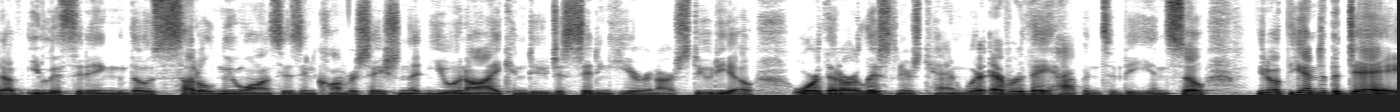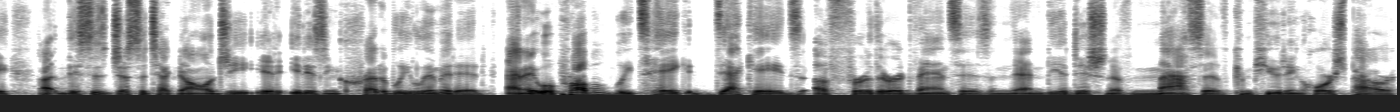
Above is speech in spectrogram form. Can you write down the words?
of eliciting those subtle nuances in conversation that you and I can do just sitting here in our studio or that our listeners can wherever they happen to be. And so you know, at the end of the day, uh, this is just a technology. It, it is incredibly limited, and it will probably take decades of further advances and, and the addition of massive computing horsepower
